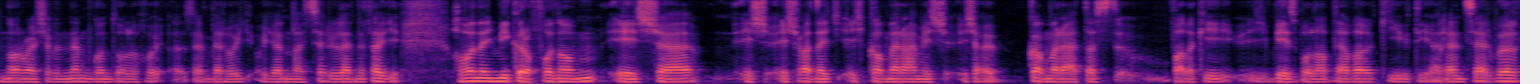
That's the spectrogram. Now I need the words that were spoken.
normálisan nem gondol hogy az ember, hogy olyan nagyszerű lenne. Tehát, hogy ha van egy mikrofonom, és, eh, és, és van egy, egy kamerám, és, és a kamerát azt valaki egy baseball labdával kiüti a rendszerből,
